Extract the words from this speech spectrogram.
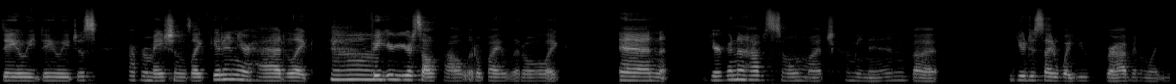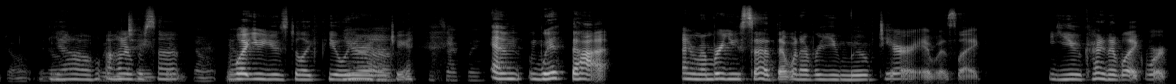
daily daily just affirmations like get in your head like yeah figure yourself out little by little like and you're gonna have so much coming in but you decide what you grab and what you don't you know? Yeah, what you 100%. what you don't yeah, what you use to like fuel your energy. exactly. And with that, I remember you said that whenever you moved here, it was like you kind of like were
